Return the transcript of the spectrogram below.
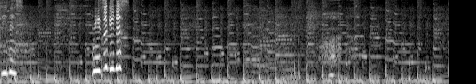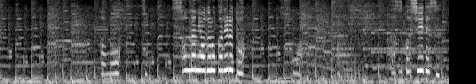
ぎです。水着です。あのそそんなに驚かれるとその恥ずかしいです。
